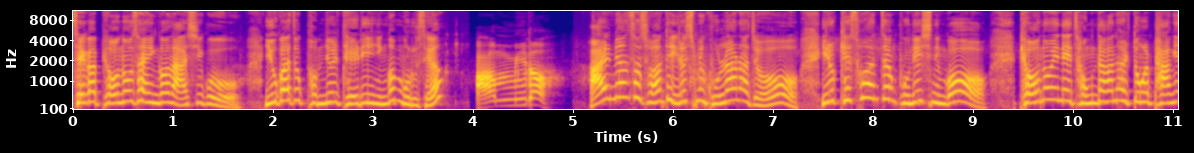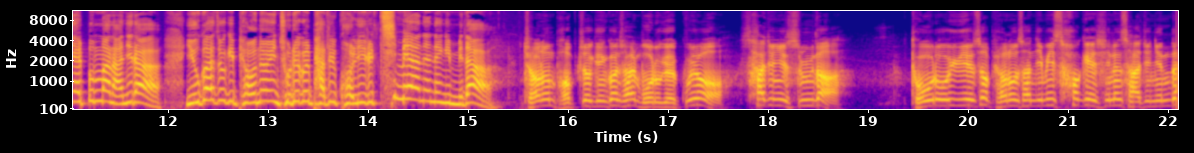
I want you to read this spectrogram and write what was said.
제가 변호사인 건 아시고, 유가족 법률 대리인인 건 모르세요? 압니다. 알면서 저한테 이러시면 곤란하죠. 이렇게 소환장 보내시는 거 변호인의 정당한 활동을 방해할 뿐만 아니라 유가족이 변호인 조력을 받을 권리를 침해하는 행위입니다. 저는 법적인 건 잘 모르겠고요. 사진이 있습니다. 도로 위에서 변호사님이 서 계시는 사진인데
